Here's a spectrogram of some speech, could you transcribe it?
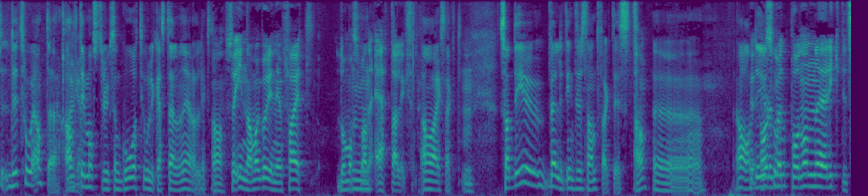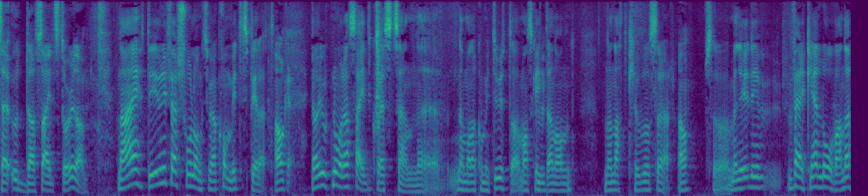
det, det tror jag inte. Alltid Okej. måste du liksom gå till olika ställen och göra liksom. Ja, så innan man går in i en fight, då måste Mm. man äta liksom. Ja, exakt. Mm. Så det är ju väldigt intressant faktiskt. Ja. Eh, ja, Har du så... mött på någon eh, riktigt så här udda side story då? Nej, det är ungefär så långt som jag har kommit i spelet. Okej. Jag har gjort några sidequests sen eh, när man har kommit ut då. Man ska Mm. hitta någon, någon nattklubb och sådär. Ja. Så, men det, det är verkligen lovande.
